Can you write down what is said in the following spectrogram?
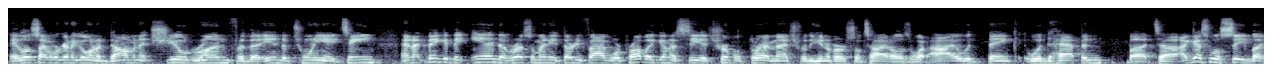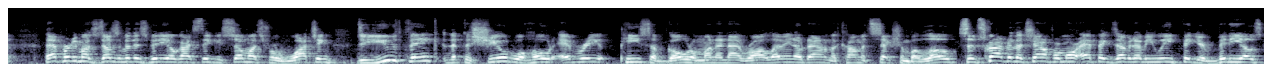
It looks like we're going to go on a dominant Shield run for the end of 2018, and I think at the end of WrestleMania 35, we're probably going to see a triple threat match for the Universal title is what I would think would happen, but uh, I guess we'll see, but that pretty much does it for this video, guys. Thank you so much for watching. Do you think that the Shield will hold every piece of gold on Monday Night Raw? Let me know down in the comments section below. Subscribe to the channel for more epic WWE figure videos.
